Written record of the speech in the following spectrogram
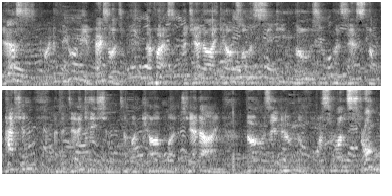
Yes, quite a few of you. Excellent. Now, class, the Jedi Council is seeking those who possess the passion and the dedication to become a Jedi. Those in whom the Force runs strong.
